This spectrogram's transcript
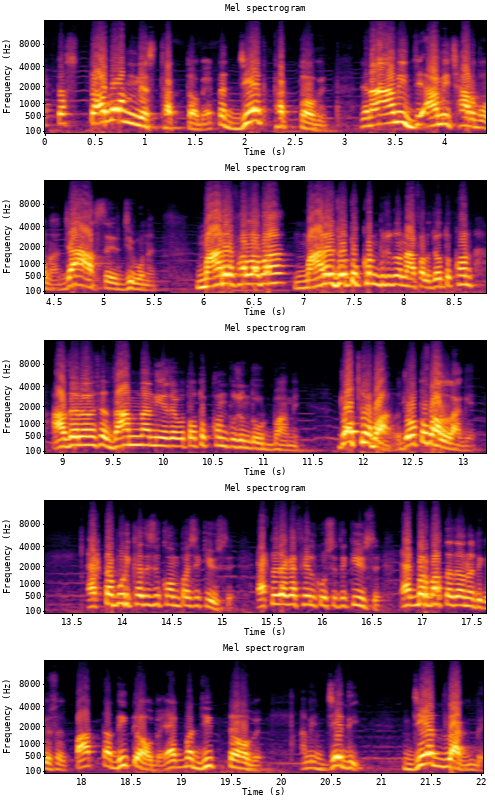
একটা স্টাবননেস থাকতে হবে, একটা জেদ থাকতে হবে যে না, আমি আমি ছাড়বো না, যা আছে জীবনে। মারে ফালাবা, মারে যতক্ষণ পর্যন্ত না ফেলো, যতক্ষণ আজেল এসে জান না নিয়ে যাব, ততক্ষণ পর্যন্ত উঠবো আমি। যতবার যতবার লাগে। একটা পরীক্ষা দিয়েছি কম পাইছে, কি হয়েছে একটা জায়গায় ফেল করছি তো কি হয়েছে একবার পাত্তা দেওয়া না তো কি হয়েছে পাত্তা দিতে হবে, একবার জিততে হবে। আমি জেদি, জেদ লাগবে।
